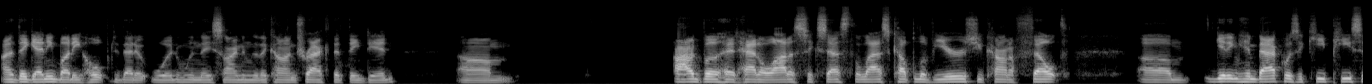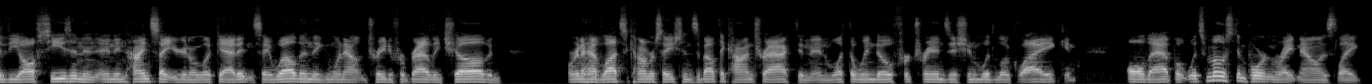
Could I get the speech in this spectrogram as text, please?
I don't think anybody hoped that it would when they signed him to the contract that they did. Um, Ogbah had had a lot of success the last couple of years. You kind of felt um, getting him back was a key piece of the offseason. And, and in hindsight, you're going to look at it and say, well, then they went out and traded for Bradley Chubb. And we're going to have lots of conversations about the contract and, and what the window for transition would look like and all that. But what's most important right now is like,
